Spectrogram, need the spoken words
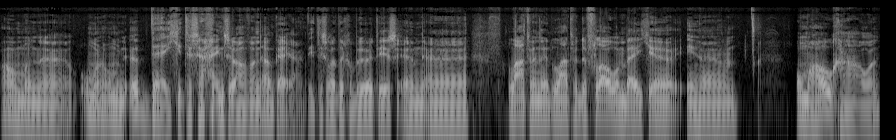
om een, uh, om een, om een updateje te zijn. Zo van, oké, nou, dit is wat er gebeurd is. En uh, laten, we, laten we de flow een beetje in, uh, omhoog houden.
